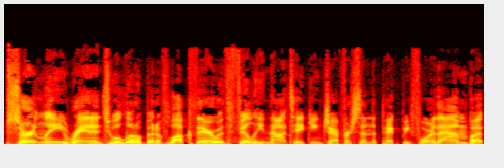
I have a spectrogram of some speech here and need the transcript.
certainly ran into a little bit of luck there with Philly not taking Jefferson the pick before them, but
